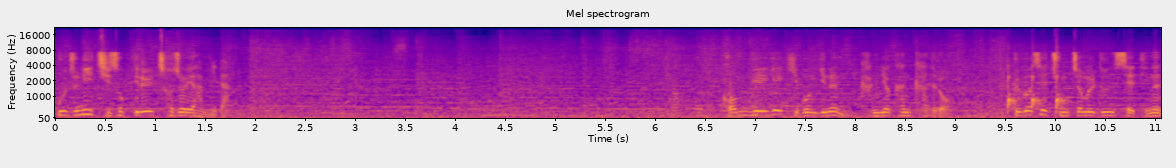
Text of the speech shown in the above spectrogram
꾸준히 지속 딜을 쳐줘야 합니다. 검귀에게 기본기는 강력한 카드로 그것에 중점을 둔 세팅은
